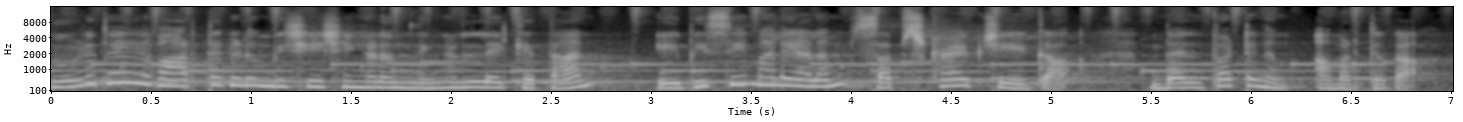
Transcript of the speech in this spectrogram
കൂടുതൽ വാർത്തകളും വിശേഷങ്ങളും നിങ്ങളിലേക്ക് എത്താൻ A B C Malayalam subscribe ചെയ്യുക ബെൽബട്ടനും അമർത്തുക.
